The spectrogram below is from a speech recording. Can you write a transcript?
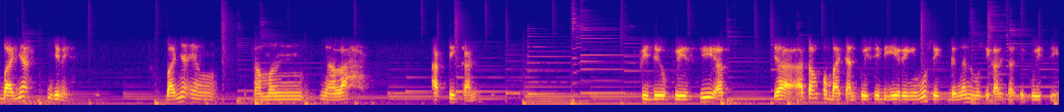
banyak gini, banyak yang sama nyalah artikan video puisi at- ya atau pembacaan puisi diiringi musik dengan musikalisasi puisi.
